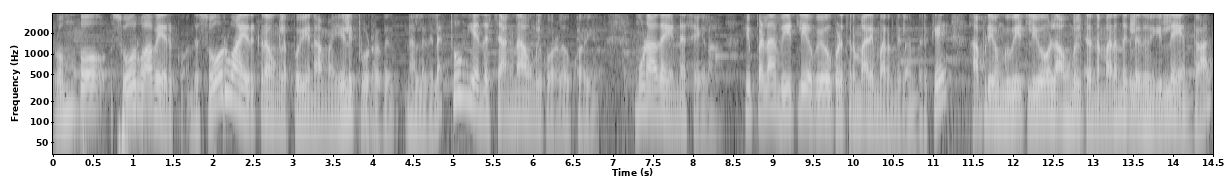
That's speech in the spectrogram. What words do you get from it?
ரொம்ப சோர்வாகவே இருக்கும். அந்த சோர்வாக இருக்கிறவங்கள போய் நாம் எழுப்பி விடுறது நல்லதில்லை. தூங்கி எழுந்திரிச்சாங்கன்னா அவங்களுக்கு ஓரளவு குறையும். மூணாவது என்ன செய்யலாம்? இப்போல்லாம் வீட்லேயே உபயோகப்படுத்துகிற மாதிரி மருந்துகள் வந்திருக்கு. அப்படி உங்கள் வீட்லேயோ இல்லை அவங்கள்ட்ட அந்த மருந்துகள் எதுவும் இல்லை என்றால்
